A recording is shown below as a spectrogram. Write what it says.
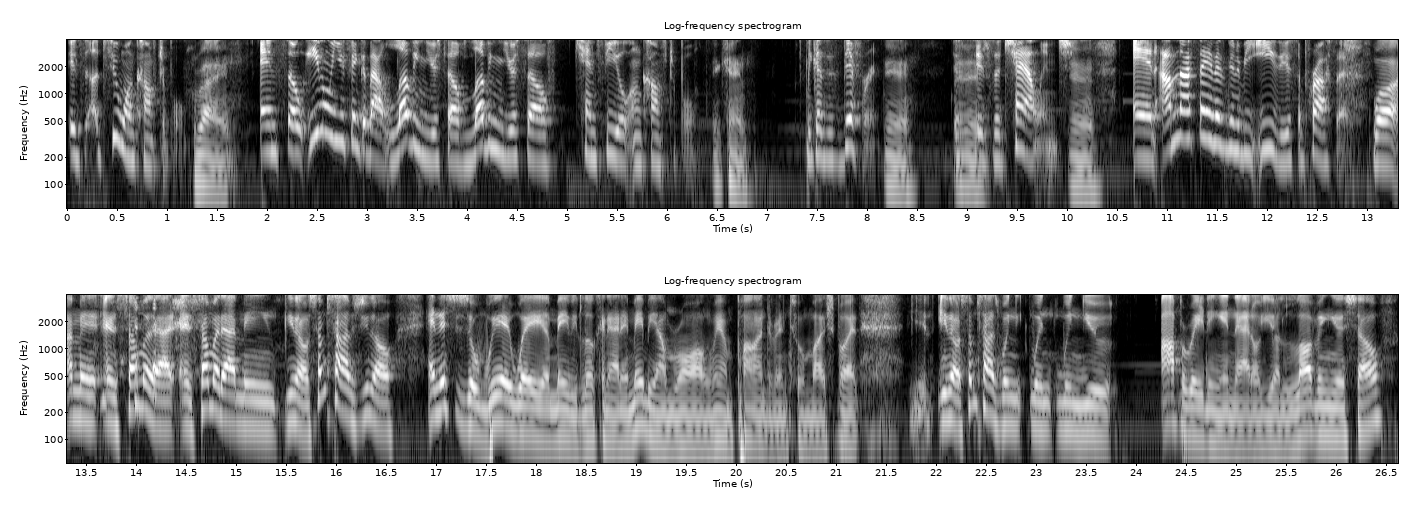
it's uh, too uncomfortable. right. And so even when you think about loving yourself, loving yourself can feel uncomfortable It can. because it's different. Yeah. It's, it it's a challenge. Yeah. And I'm not saying it's going to be easy. It's a process. Well, I mean, and some of that, and some of that mean, you know, sometimes, you know, and this is a weird way of maybe looking at it. Maybe I'm wrong. Maybe I'm pondering too much, but you, you know, sometimes when when when you're operating in that or you're loving yourself,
